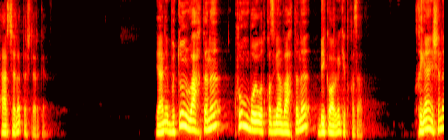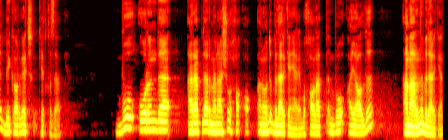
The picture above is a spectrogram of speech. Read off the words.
parchalab tashlar ekan. Ya'ni butun vaqtini kun bo'yi o'tkazgan vaqtini bekorga ketkazadi qilgan ishini bekorga ketkazadi bu o'rinda arablar mana shu anavni bilar ekan ya'ni bu holat bu ayolni amalini bilar ekan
